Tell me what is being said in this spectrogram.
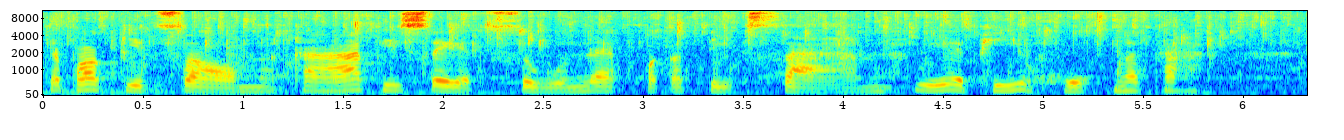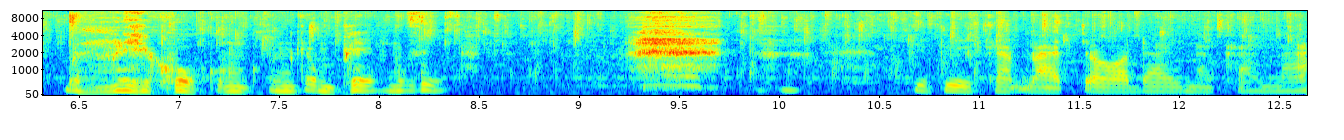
เฉพาะกิจสองนะคะ พิเศษศูนย์และปกติสาม VIP หกนะคะเบิ่งเลขหกของคนกำแพงสิพี่ๆแคปหน้าจอได้นะคะนะ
